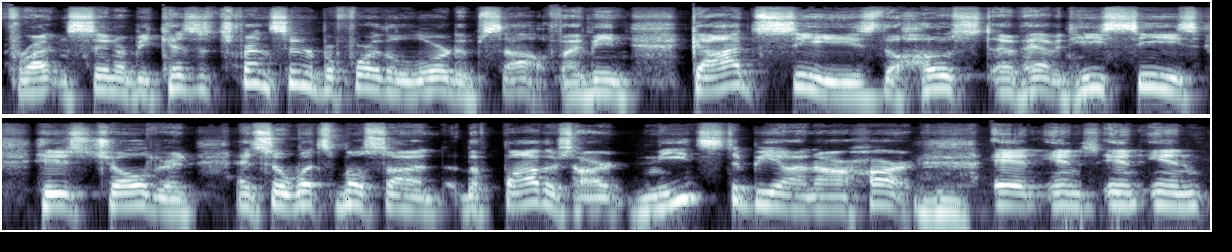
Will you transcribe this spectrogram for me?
front and center because it's front and center before the Lord Himself. I mean, God sees the host of heaven, He sees His children. And so what's most on the Father's heart needs to be on our heart. Mm-hmm. And, and, and, and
